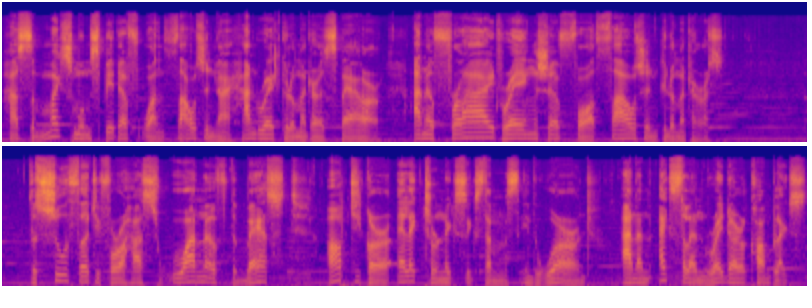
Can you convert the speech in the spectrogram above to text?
has a maximum speed of 1,900 km per hour and a flight range of 4,000 km. The Su-34 has one of the best optical electronic systems in the world and an excellent radar complex.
